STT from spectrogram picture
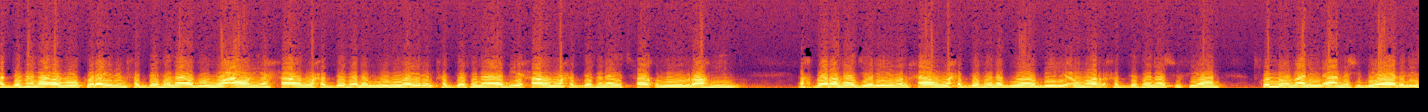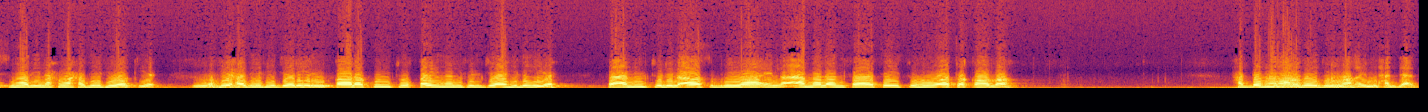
حدثنا أبو كريب حدثنا أبو معاوية حاء وحدثنا ابن نوير حدثنا أبي حاء وحدثنا إسحاق بن إبراهيم. أخبرنا جرير حاء وحدثنا ابن أبي عمر حدثنا سفيان. كلهم عن الأعمش بهذا الإسناد نحو حديث وكيع وفي حديث جرير قال كنت قينا في الجاهلية فعملت للعاص بن وائل عملا فأتيته أتقاضاه. حدثنا عبيد الله. الحداد.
